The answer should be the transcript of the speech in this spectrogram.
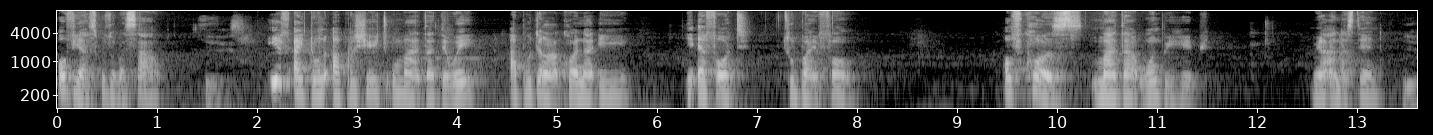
obvious kuzoba sawa yes. If i don't appreciate umatha the way aphuta ngakhona i- i-effort to buy phone of course mother won't be happy we understand. Yes.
